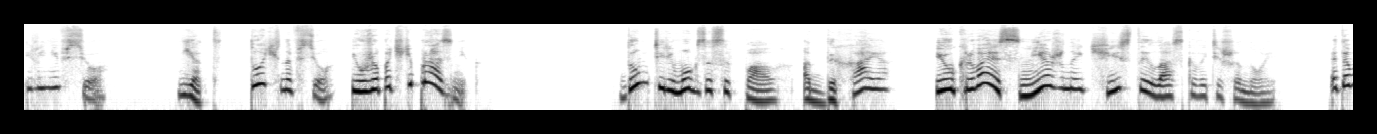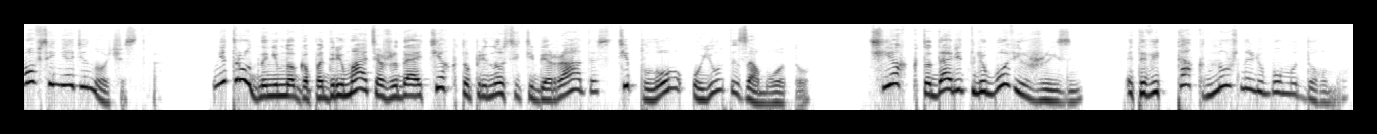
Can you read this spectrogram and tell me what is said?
Или не все? Нет, точно все. И уже почти праздник. Дом-теремок засыпал, отдыхая и укрываясь снежной, чистой, ласковой тишиной. Это вовсе не одиночество. Нетрудно немного подремать, ожидая тех, кто приносит тебе радость, тепло, уют и заботу. Тех, кто дарит любовь и жизнь. Это ведь так нужно любому дому.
